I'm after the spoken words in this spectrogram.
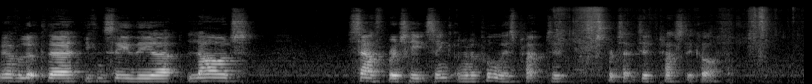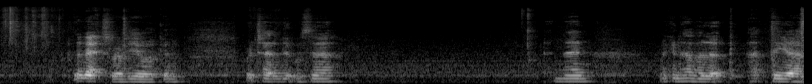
We have a look there, you can see the uh, large Southbridge heatsink. I'm going to pull this protective plastic off. The next reviewer can pretend it was there. And then we can have a look at the uh,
